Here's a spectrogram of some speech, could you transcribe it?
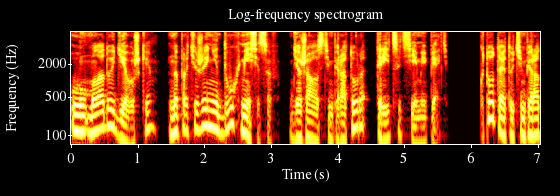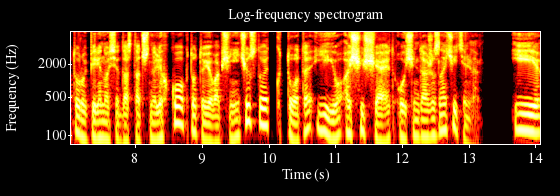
У молодой девушки на протяжении двух месяцев держалась температура 37,5. Кто-то эту температуру переносит достаточно легко, кто-то ее вообще не чувствует, кто-то ее ощущает очень даже значительно. И,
